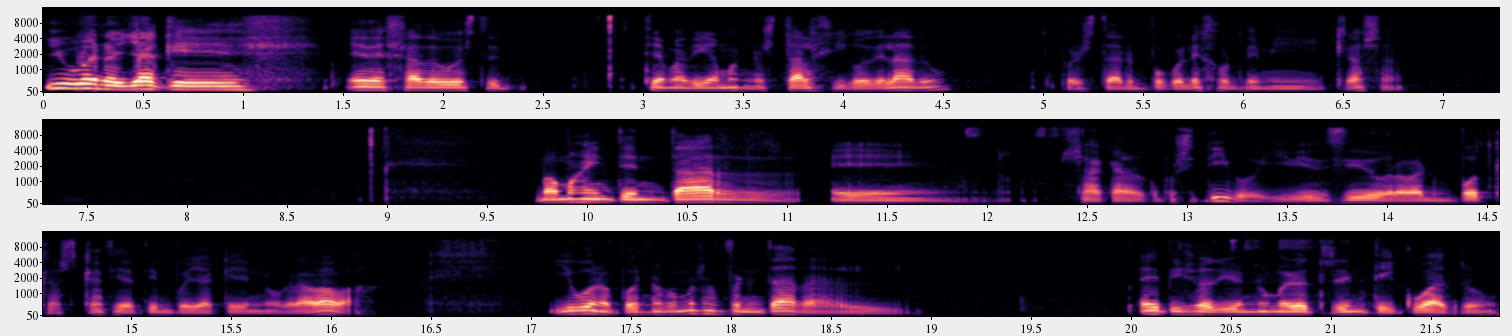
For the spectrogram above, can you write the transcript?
Y bueno, ya que he dejado este tema, digamos, nostálgico de lado, por estar un poco lejos de mi casa, vamos a intentar eh, sacar algo positivo y he decidido grabar un podcast que hacía tiempo ya que no grababa. Y bueno, pues nos vamos a enfrentar al episodio número 34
